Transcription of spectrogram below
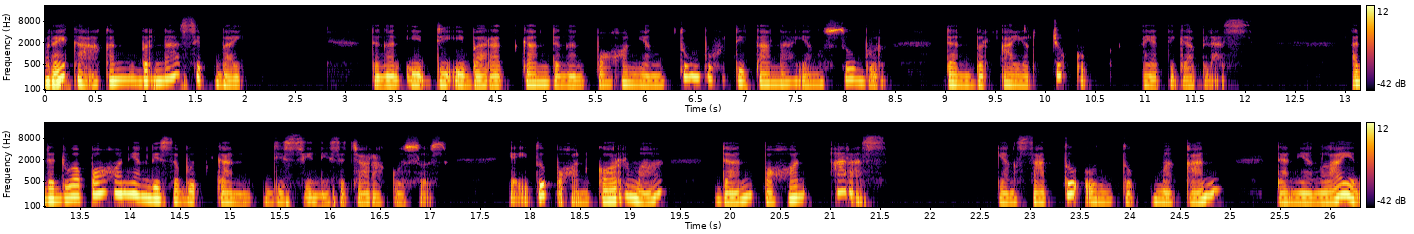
Mereka akan bernasib baik dengan diibaratkan dengan pohon yang tumbuh di tanah yang subur dan berair cukup ayat 13 ada dua pohon yang disebutkan di sini secara khusus, yaitu pohon korma dan pohon aras. Yang satu untuk makan dan yang lain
